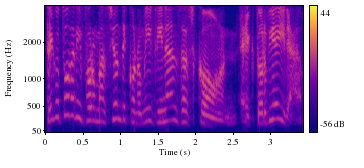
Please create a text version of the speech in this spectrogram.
Tengo toda la información de economía y finanzas con Héctor Vieira.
